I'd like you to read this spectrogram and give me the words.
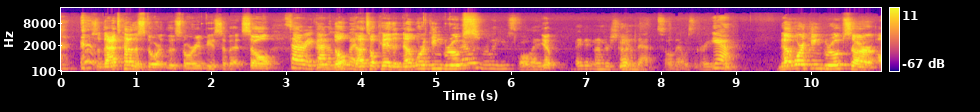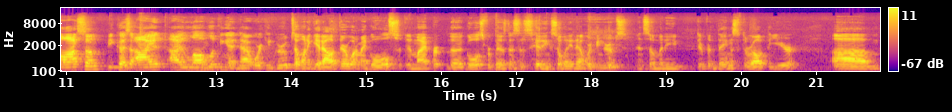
so that's kind of the story, the story piece of it, so, Sorry, got a little nope, bit. that's okay, the networking Well, groups. That was really useful. I, Yep. I didn't understand that, so that was great. yeah. Networking groups are awesome because I I love looking at networking groups. I want to get out there. One of my goals in my the goals for business is hitting so many networking groups and so many different things throughout the year. Um,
